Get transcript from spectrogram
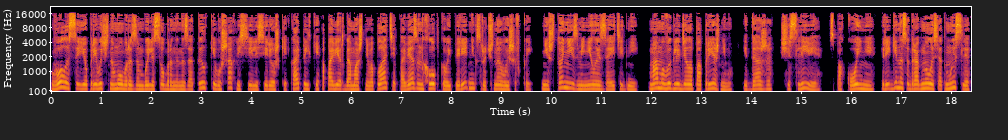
Волосы ее привычным образом были собраны на затылке, в ушах висели сережки-капельки, а поверх домашнего платья повязан хлопковый передник с ручной вышивкой. Ничто не изменилось за эти дни. Мама выглядела по-прежнему, и даже счастливее, спокойнее. Регина содрогнулась от мысли,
